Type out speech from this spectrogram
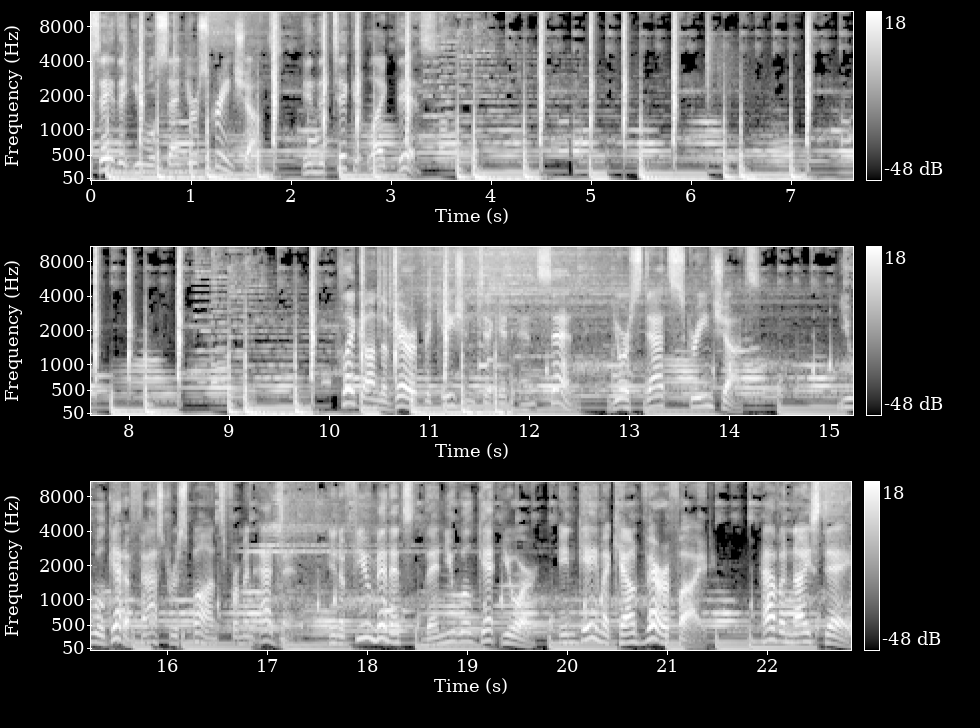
say that you will send your screenshots in the ticket like this. Click on the verification ticket and send your stats screenshots. You will get a fast response from an admin. In a few minutes, then you will get your in-game account verified. Have a nice day.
